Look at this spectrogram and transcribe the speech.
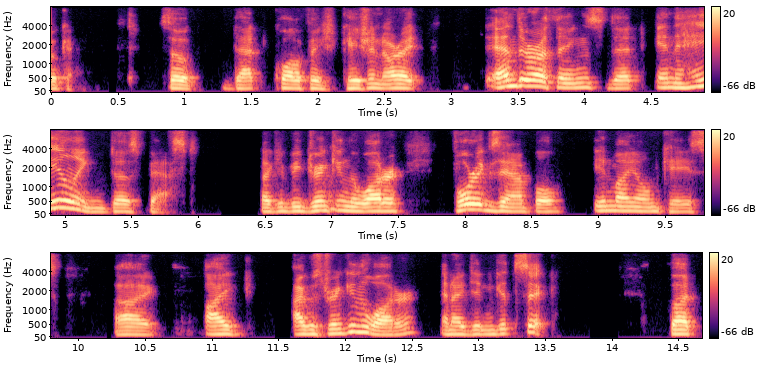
Okay. So that qualification. All right. And there are things that inhaling does best. Like you'd be drinking the water. For example, in my own case, uh, I I was drinking the water and I didn't get sick, but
